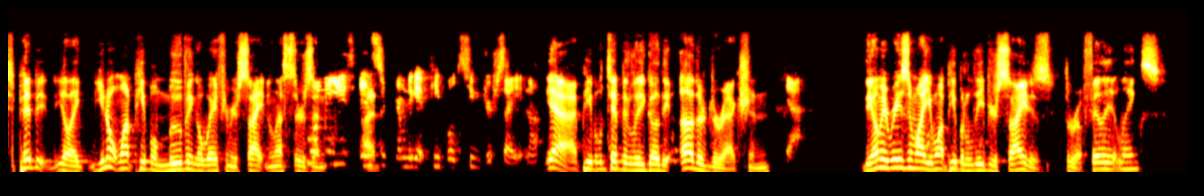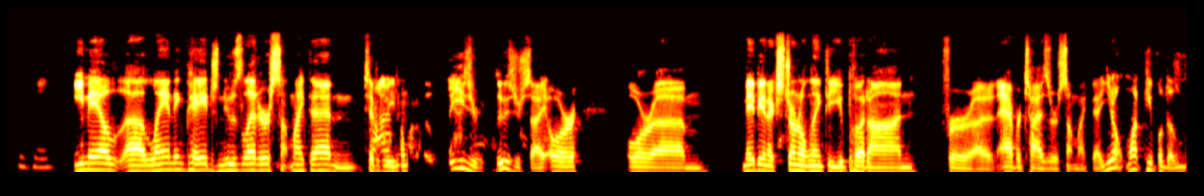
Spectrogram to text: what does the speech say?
to pivot you like you don't want people moving away from your site unless there's an use Instagram to get people to your site. yeah, people typically go the other direction. Yeah. The only reason why you want people to leave your site is through affiliate links, mm-hmm. email uh, landing page, newsletter, something like that, and typically you don't want to lose your lose your site or or um, maybe an external link that you put on for an advertiser or something like that. You don't want people to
